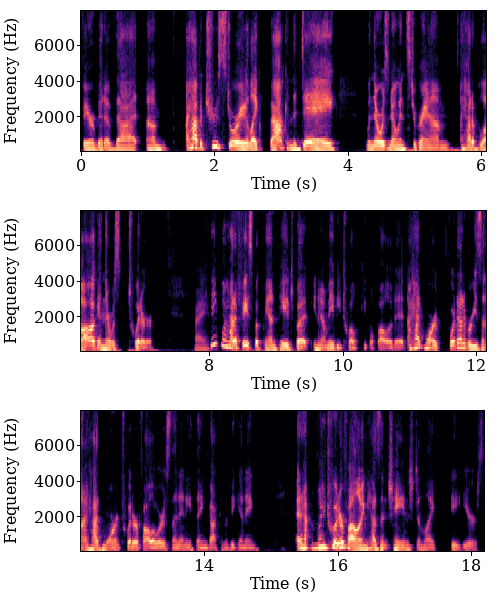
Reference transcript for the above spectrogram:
fair bit of that. Um, I have a true story. Like back in the day when there was no Instagram, I had a blog and there was Twitter. I think I had a Facebook fan page, but you know, maybe 12 people followed it. I had more, for whatever reason, I had more Twitter followers than anything back in the beginning. And my Twitter following hasn't changed in like eight years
